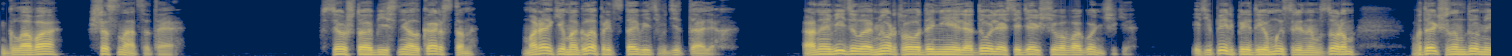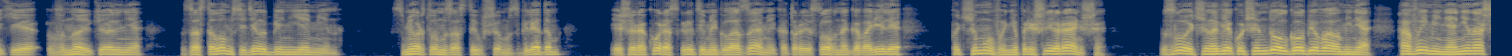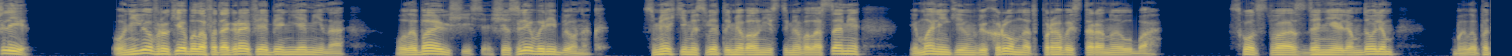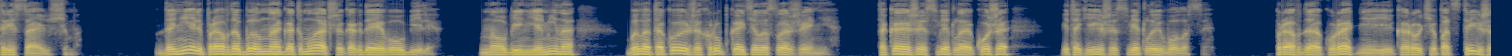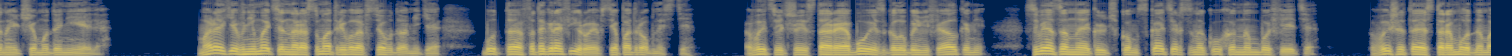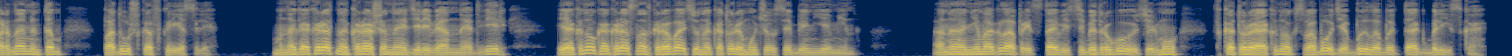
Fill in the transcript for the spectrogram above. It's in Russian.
Глава 16 Все, что объяснял Карстон, Марайки могла представить в деталях. Она видела мертвого Даниэля Доля, сидящего в вагончике, и теперь перед ее мысленным взором в дачном домике в Нойкёльне за столом сидел Беньямин с мертвым застывшим взглядом и широко раскрытыми глазами, которые словно говорили «Почему вы не пришли раньше? Злой человек очень долго убивал меня, а вы меня не нашли». У нее в руке была фотография Беньямина, улыбающийся, счастливый ребенок, с мягкими светлыми волнистыми волосами и маленьким вихром над правой стороной лба. Сходство с Даниэлем Долем было потрясающим. Даниэль, правда, был на год младше, когда его убили, но у Беньямина было такое же хрупкое телосложение, такая же светлая кожа и такие же светлые волосы. Правда, аккуратнее и короче подстриженные, чем у Даниэля. Мараки внимательно рассматривала все в домике, будто фотографируя все подробности. Выцветшие старые обои с голубыми фиалками, связанная крючком скатерть на кухонном буфете, вышитая старомодным орнаментом подушка в кресле, многократно крашенная деревянная дверь и окно как раз над кроватью, на которой мучился Беньямин. Она не могла представить себе другую тюрьму, в которой окно к свободе было бы так близко.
